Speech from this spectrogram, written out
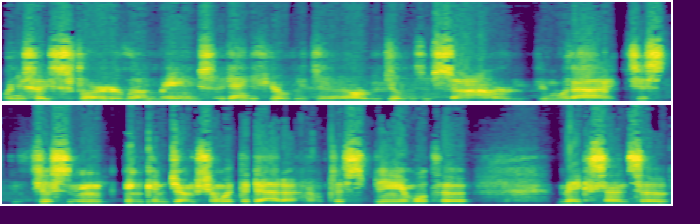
When you say smarter, what do you mean? So infielders are outfielders are smarter. You can what? Uh, just just in, in conjunction with the data, just being able to make sense of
